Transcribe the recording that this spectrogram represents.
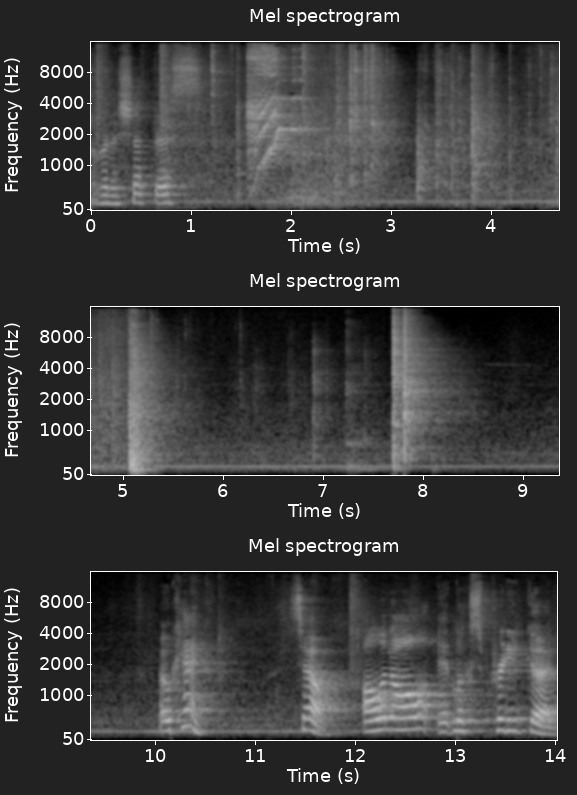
I'm going to shut this. Okay, so all in all, it looks pretty good.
